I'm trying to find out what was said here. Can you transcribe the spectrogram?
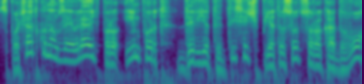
Спочатку нам заявляють про імпорт 9542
